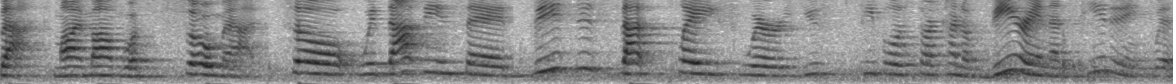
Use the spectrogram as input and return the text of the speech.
bad. My mom was so mad. So, with that being said, this is that place where you people start kind of veering and teetering with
